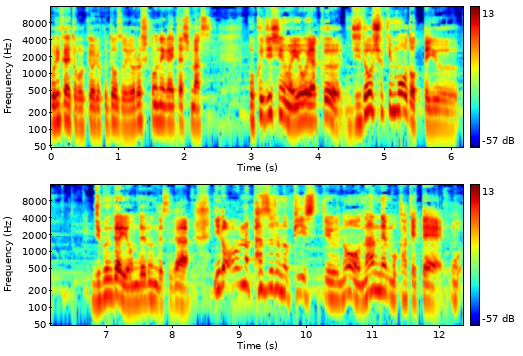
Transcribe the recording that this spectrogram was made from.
ご理解とご協力どうぞよろしくお願いいたします。僕自身はようやく自動初期モードっていう自分では呼んでるんですがいろんなパズルのピースっていうのを何年もかけてもう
